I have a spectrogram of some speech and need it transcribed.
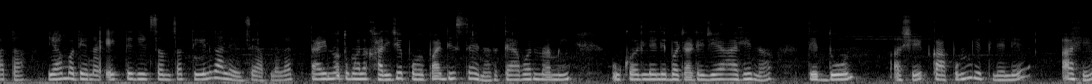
आता यामध्ये ना एक ते दीड चमचा तेल घालायचं आहे आपल्याला. ताईनं तुम्हाला खाली जे पोळपाट आहे ना तर त्यावर ना मी उकडलेले बटाटे जे आहे ना ते दोन असे कापून घेतलेले आहे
